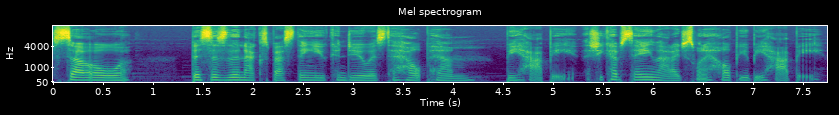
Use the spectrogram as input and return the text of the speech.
So this is the next best thing you can do is to help him be happy. She kept saying that. I just want to help you be happy.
